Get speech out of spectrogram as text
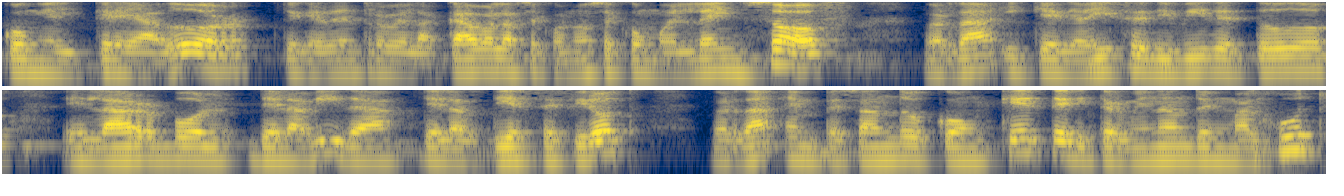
con el creador, que dentro de la cábala se conoce como el Lein Sof, ¿verdad? Y que de ahí se divide todo el árbol de la vida de las diez sefirot, ¿verdad? Empezando con Keter y terminando en Malhut,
